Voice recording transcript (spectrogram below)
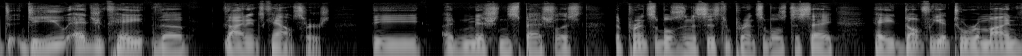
Do, do you educate the guidance counselors, the admission specialists, the principals and assistant principals to say, hey, don't forget to remind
